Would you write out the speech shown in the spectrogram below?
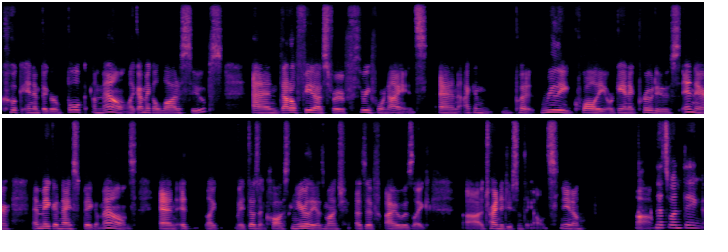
cook in a bigger bulk amount. Like i make a lot of soups and that'll feed us for three four nights. And i can put really quality organic produce in there and make a nice big amount. And it like it doesn't cost nearly as much as if i was like uh trying to do something else you know? Um, that's one thing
